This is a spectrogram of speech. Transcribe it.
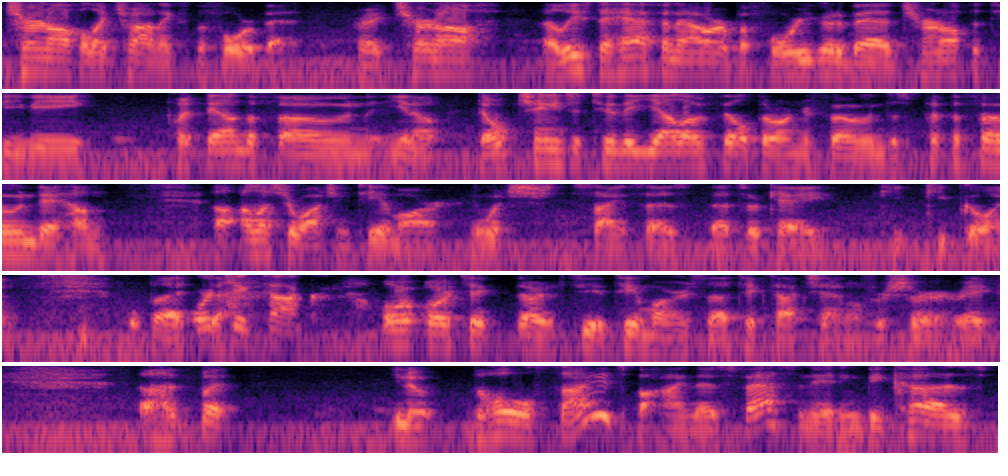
turn off electronics before bed, right? Turn off at least a half an hour before you go to bed, turn off the TV, put down the phone. You know, don't change it to the yellow filter on your phone. Just put the phone down, uh, unless you're watching TMR, in which science says that's okay. Keep keep going. But or TikTok, uh, or or, tic, or TMR's uh, TikTok channel for sure, right? Uh, but you know, the whole science behind that is fascinating because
